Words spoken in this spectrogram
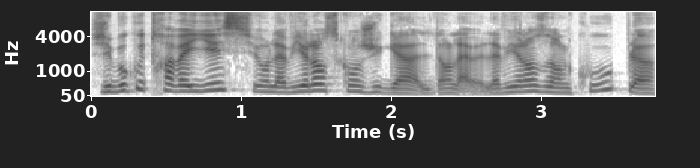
j'ai beaucoup travaillé sur la violence conjugale, dans la, violence dans le couple.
